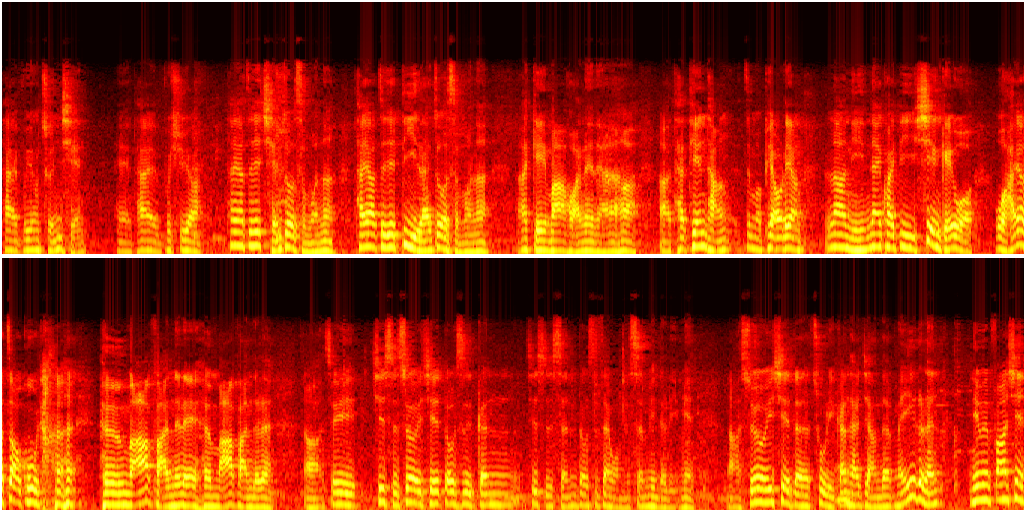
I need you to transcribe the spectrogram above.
他也不用存钱，哎，他也不需要，他要这些钱做什么呢？他要这些地来做什么呢？啊，给麻烦了呢，哈，啊，他天堂这么漂亮，那你那块地献给我。我还要照顾他，很麻烦的嘞，很麻烦的嘞，啊，所以其实所有一切都是跟其实神都是在我们生命的里面，啊，所有一切的处理，刚才讲的每一个人，你有没有发现，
